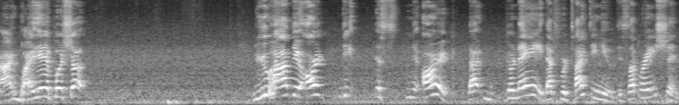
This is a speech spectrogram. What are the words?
Why, why didn't push up? You have the arc the, this, the arc that grenade that's protecting you. The separation.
